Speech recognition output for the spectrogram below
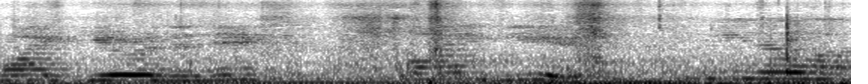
right here in the next five years. You know what?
